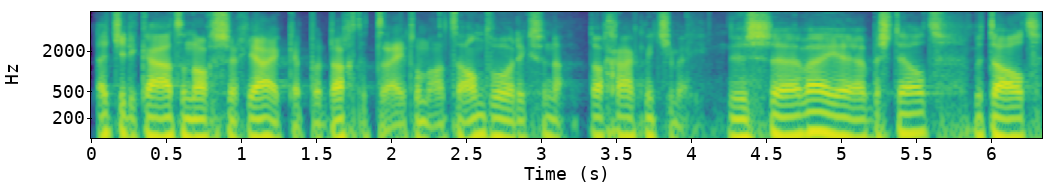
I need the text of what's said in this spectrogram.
had je die kaarten nog? Zeg ja, ik heb een dag de tijd om aan te antwoorden. Ik zeg, nou, dan ga ik met je mee. Dus uh, wij uh, besteld, betaald,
